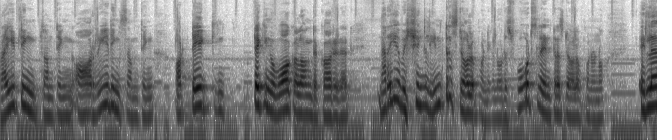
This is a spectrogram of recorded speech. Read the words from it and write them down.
writing something or reading something or taking taking a walk along the corridor நிறைய விஷயங்கள் இன்ட்ரெஸ்ட் டெவலப் பண்ணிக்கணும். ஒரு ஸ்போர்ட்ஸில் இன்ட்ரெஸ்ட் டெவலப் பண்ணணும். இல்லை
